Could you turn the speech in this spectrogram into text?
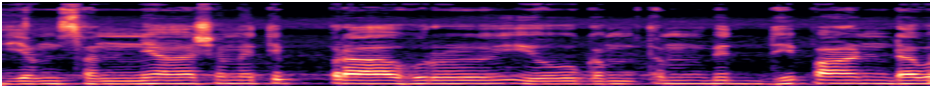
यं सन्न्यासमिति प्राहुर्योगं तं विद्धि पाण्डव।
